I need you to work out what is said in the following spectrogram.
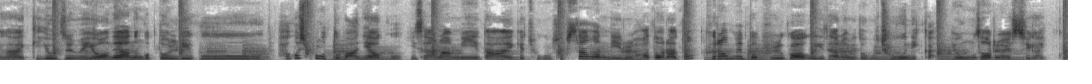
제가 이렇게 요즘에 연애하는 것도 올리고 하고 싶은 것도 많이 하고 이 사람이 나에게 조금 속상한 일을 하더라도 그럼에도 불구하고 이 사람이 너무 좋으니까 용서를 할 수가 있고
